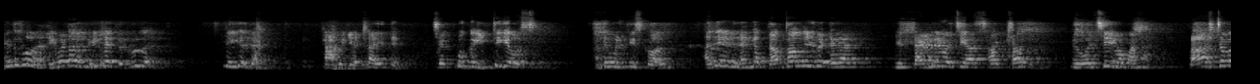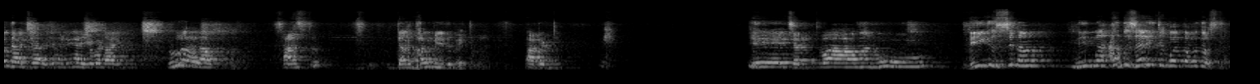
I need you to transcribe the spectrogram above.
ఎందుకు? ఇవ్వడానికి వీల్లేదు రూల్ నీకు దా- కాబట్టి ఎట్లా అయితే చెక్ బుక్ ఇంటికే వస్తుంది. అందుకని తీసుకోవాలి. అదే విధంగా దర్భం మీద పెట్టగా మీ తండ్రి వచ్చి సాక్షాత్ నువ్వు వచ్చి ఇవ్వమన్నా. రాష్ట్రము దాచారిగా ఇవ్వడానికి రూల్ అలా ఉంటుంది శాస్త్రం దర్భం మీద పెట్టమని. కాబట్టి ఏ చత్వామను నీకు ఇస్తున్నాం. నిన్ను అనుసరించి కొంతమంది వస్తారు.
